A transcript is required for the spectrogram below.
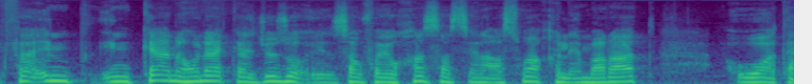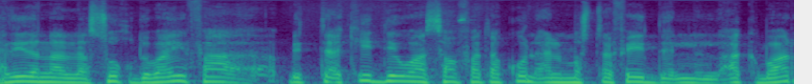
فان كان هناك جزء سوف يخصص إلى أسواق الإمارات وتحديدا لسوق دبي فبالتأكيد DEWA سوف تكون المستفيد الأكبر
